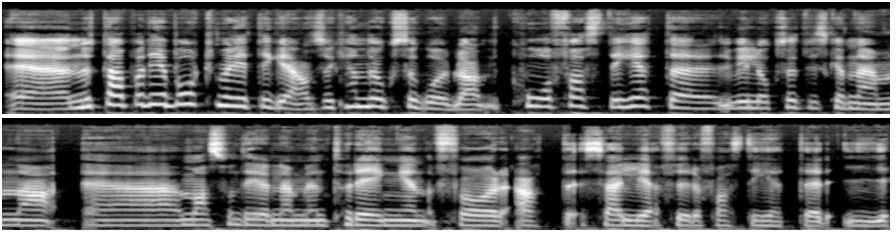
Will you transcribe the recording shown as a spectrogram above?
eh, nu tappade jag bort mig lite grann så kan det också gå ibland. K Fastigheter vill också att vi ska nämna. Eh, man sonderar nämligen terrängen för att sälja fyra fastigheter i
